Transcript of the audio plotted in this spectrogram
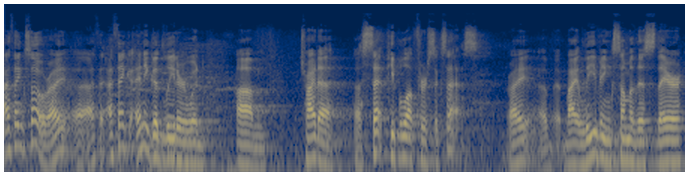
I think so, right? Uh, I, th- I, think any good leader would um, try to uh, set people up for success, right? Uh, by leaving some of this there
